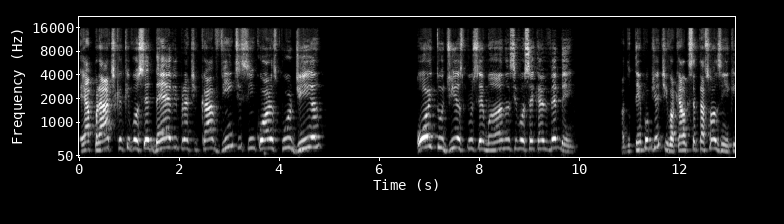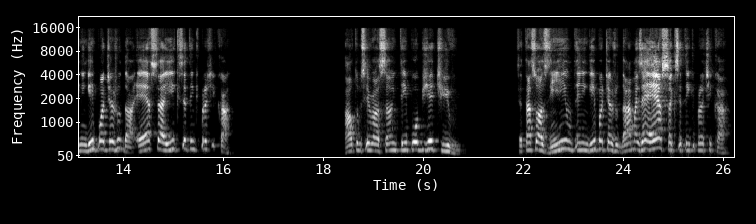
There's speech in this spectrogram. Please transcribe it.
é a prática que você deve praticar 25 horas por dia, oito dias por semana, se você quer viver bem. A do tempo objetivo, aquela que você está sozinha, que ninguém pode te ajudar. É essa aí que você tem que praticar. Autoobservação em tempo objetivo. Você está sozinho, não tem ninguém para te ajudar, mas é essa que você tem que praticar.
